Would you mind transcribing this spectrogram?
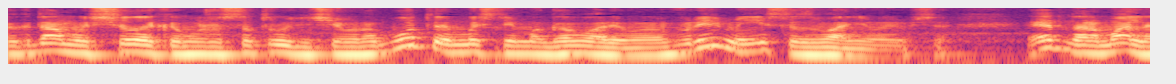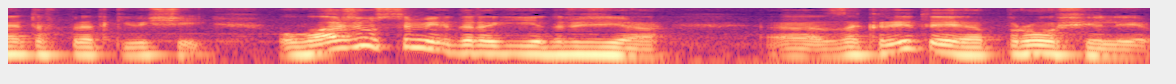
Когда мы с человеком уже сотрудничаем, работаем, мы с ним оговариваем время и созваниваемся. Это нормально, это в порядке вещей. У вас же у самих, дорогие друзья, э, закрытые профили.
